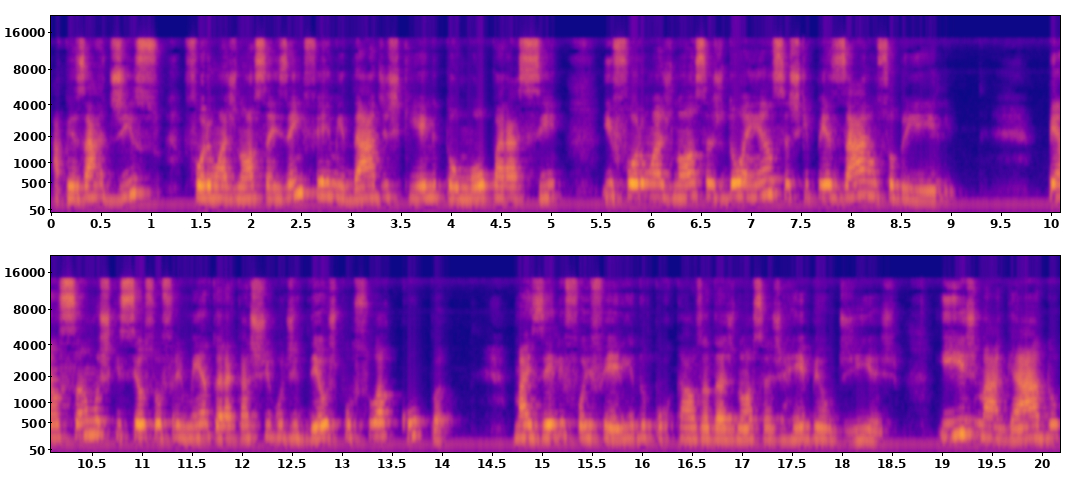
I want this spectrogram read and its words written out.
Apesar disso, foram as nossas enfermidades que ele tomou para si e foram as nossas doenças que pesaram sobre ele. Pensamos que seu sofrimento era castigo de Deus por sua culpa, mas ele foi ferido por causa das nossas rebeldias e esmagado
